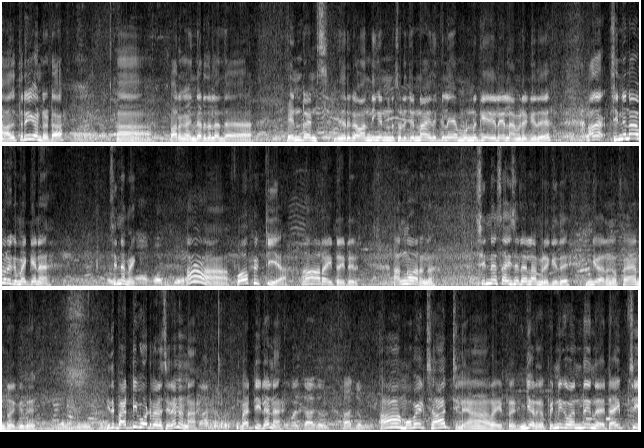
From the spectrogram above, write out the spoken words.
அது த்ரீ ஹண்ட்ரடா ஆ? பாருங்க இந்த இடத்துல இந்த என்ட்ரன்ஸ் இது இருக்க வந்தீங்கன்னு சொல்லி சொன்னால் இதுக்குள்ளேயே முன்னுக்கு இதுலேயே எல்லாம் இருக்குது. அதான் சின்னதாகவும் இருக்குது மேக்கேன்னு சின்ன மேக் ஆ ஃபோர் ஃபிஃப்டியா ஆ ரைட் ரைட் ரைட் அங்கே பாருங்க சின்ன சைஸில் எல்லாம் இருக்குது. இங்கே பாருங்க ஃபேன் இருக்குது. இது பட்டி போட்டு வேலை செய்யறேன் என்ன? பட்டியில் என்ன? ஆ மொபைல் சார்ஜில் ஆ ரைட் ரைட் இங்கே இருங்க பின்னுக்கு வந்து இந்த டைப் சி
